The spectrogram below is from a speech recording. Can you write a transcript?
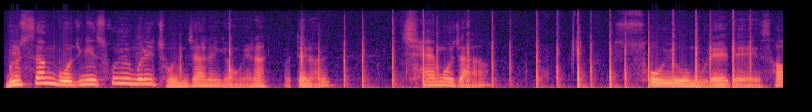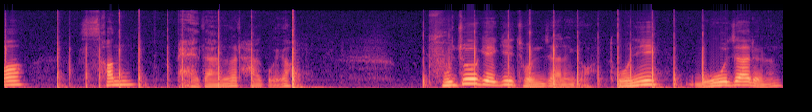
물상 보증이 소유물이 존재하는 경우에는 이때는 채무자 소유물에 대해서 선 배당을 하고요. 부족액이 존재하는 경우, 돈이 모자르는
